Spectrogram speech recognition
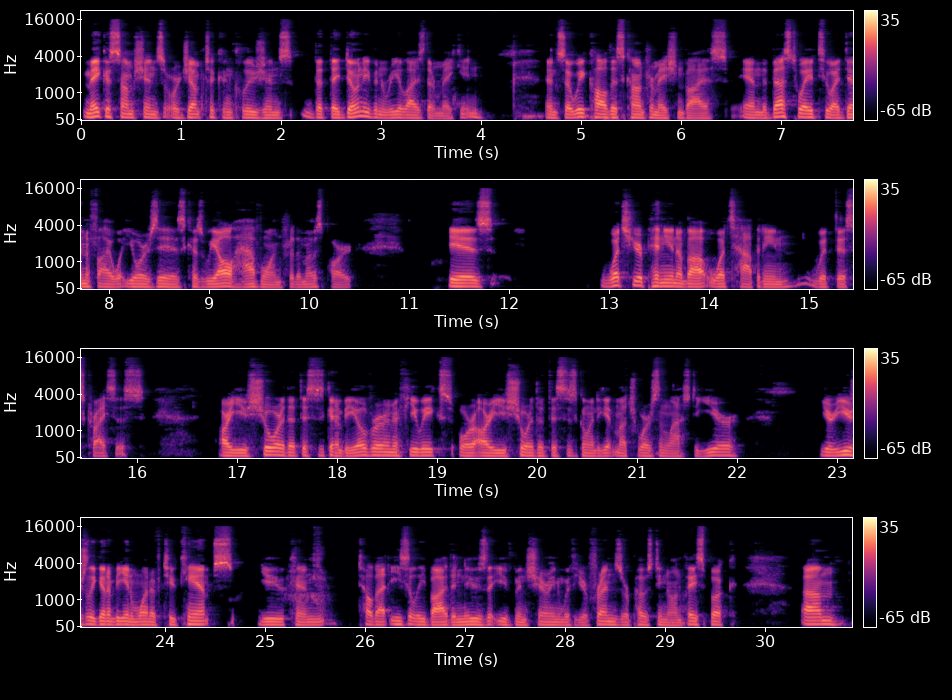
make assumptions or jump to conclusions that they don't even realize they're making. And so we call this confirmation bias. And the best way to identify what yours is, because we all have one for the most part, is what's your opinion about what's happening with this crisis? Are you sure that this is going to be over in a few weeks, or are you sure that this is going to get much worse and last a year? You're usually going to be in one of two camps. You can tell that easily by the news that you've been sharing with your friends or posting on Facebook. Um,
